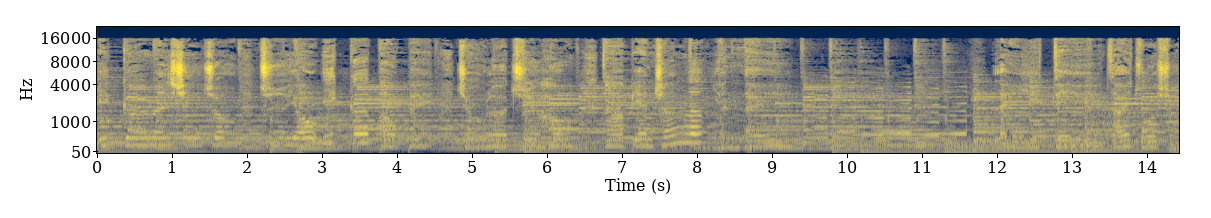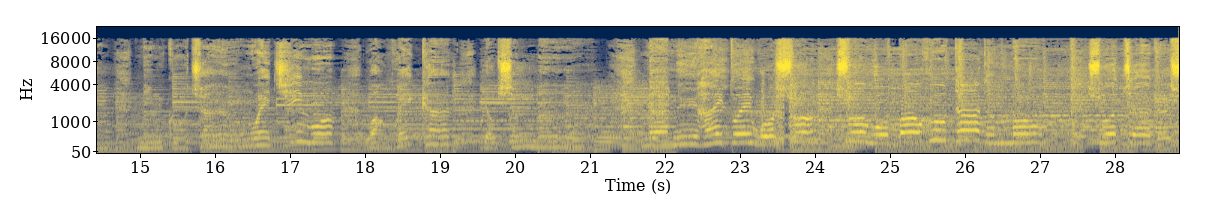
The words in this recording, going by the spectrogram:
一个人心中只有一个宝贝，久了之后，他变成了眼泪。凝固成为寂寞，往回看有什么？那女孩对我说，说我保护她的梦，说这个世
